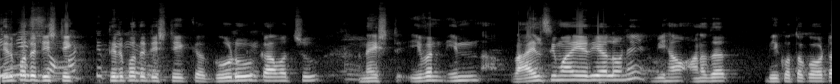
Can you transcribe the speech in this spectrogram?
Tirupati district Tirupati district Gudur కావచ్చు నెక్స్ట్ ఈవెన్ ఇన్ రాయలసీమ ఏరియాలోనే we have another B Kothakota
